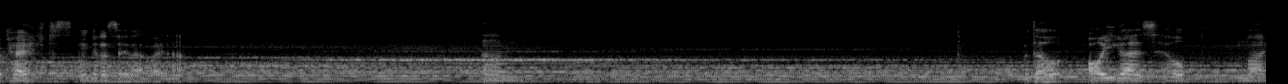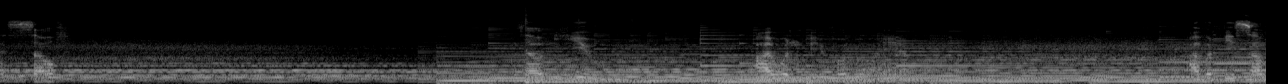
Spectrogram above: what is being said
okay? Just I'm gonna say that right now. Um without all you guys' help myself without you I wouldn't be for who I am. I would be some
